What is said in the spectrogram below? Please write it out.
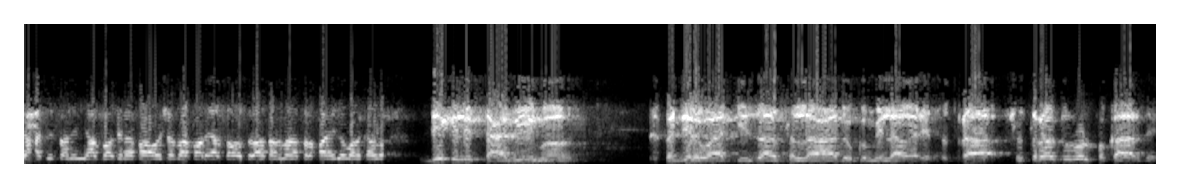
يحدث عن ابن عباس رفعه وشبه قال يقطع صلاة المرأة الحائض والكذب ديك للتعميم په دې روایت کې ځا صلوات کوم لا غیر سترا سترا ضرور پکار دی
